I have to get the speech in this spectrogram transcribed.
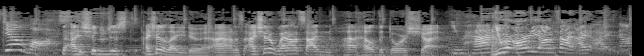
still lost. I should have just. I should have let you do it. I honestly. I should have went outside and held the door shut. You had. You were already outside. I I,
